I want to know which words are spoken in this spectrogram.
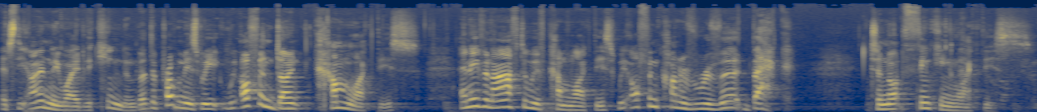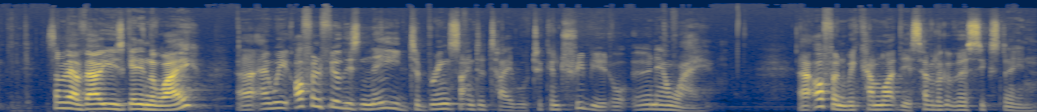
It's the only way to the kingdom. But the problem is, we, we often don't come like this. And even after we've come like this, we often kind of revert back to not thinking like this. Some of our values get in the way, uh, and we often feel this need to bring something to the table, to contribute or earn our way. Uh, often we come like this. Have a look at verse 16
